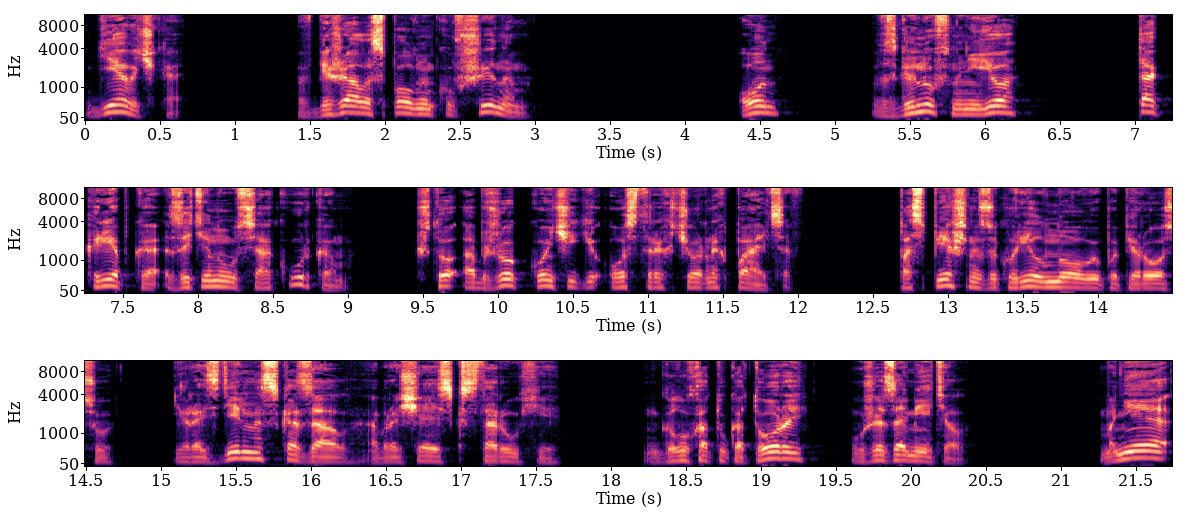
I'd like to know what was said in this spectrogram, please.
Девочка, вбежала с полным кувшином. Он, взглянув на нее, так крепко затянулся окурком, что обжег кончики острых черных пальцев, поспешно закурил новую папиросу и раздельно сказал, обращаясь к старухе, глухоту которой уже заметил. «Мне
